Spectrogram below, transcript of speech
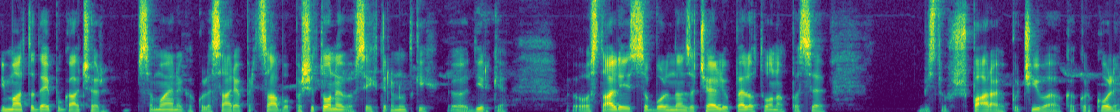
ima ta dej pogačar samo enega kolesarja pred sabo, pa še to ne v vseh trenutkih uh, dirke. Ostali so bolj na začelju pelotona, pa se v bistvu šparajo, počivajo, kakorkoli.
